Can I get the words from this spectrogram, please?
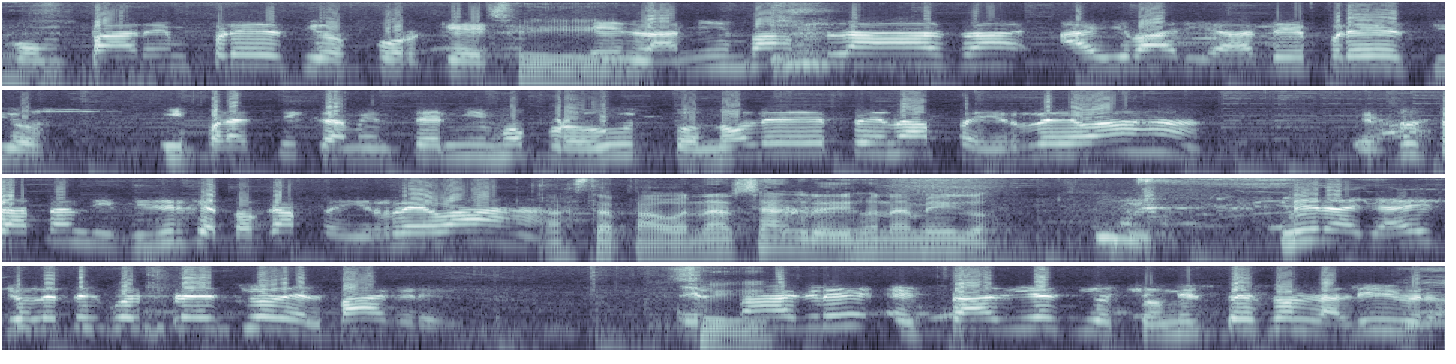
comparen precios, porque en la misma plaza hay variedad de precios y prácticamente el mismo producto. No le dé pena pedir rebaja eso está tan difícil que toca pedir rebaja. Hasta para donar sangre, dijo un amigo. Mira, ya yo le tengo el precio del bagre. El bagre está a 18 mil pesos la libra.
